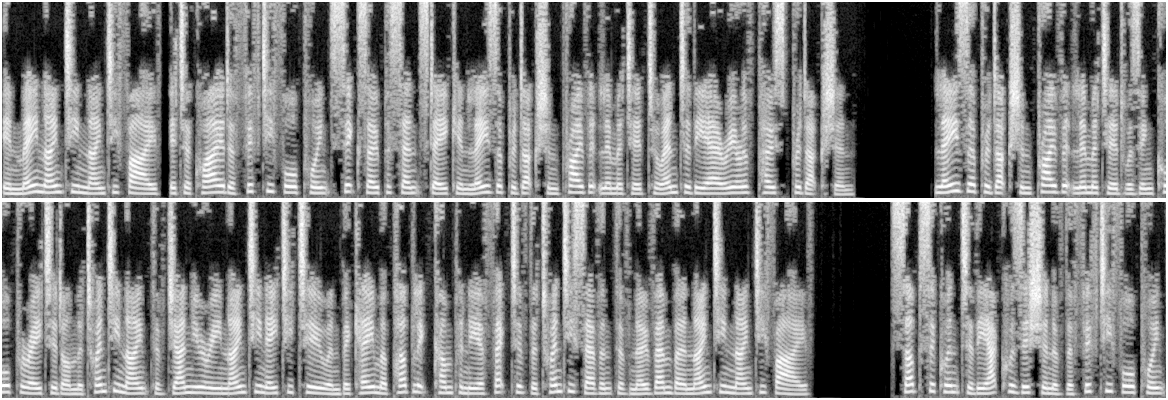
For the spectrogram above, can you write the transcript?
In May 1995, it acquired a 54.60% stake in Laser Production Private Limited to enter the area of post-production. Laser Production Private Limited was incorporated on 29 January 1982 and became a public company effective 27 November 1995. Subsequent to the acquisition of the 54.60%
